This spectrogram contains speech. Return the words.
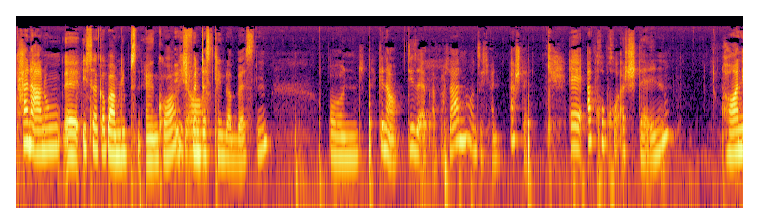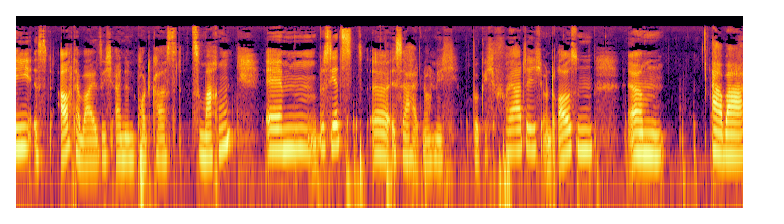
keine Ahnung. Äh, ich sage aber am liebsten Anchor. Ich Ich, finde, das klingt am besten. Und genau, diese App einfach laden und sich einen erstellen. Äh, apropos erstellen. Horny ist auch dabei, sich einen Podcast zu machen. Ähm, bis jetzt äh, ist er halt noch nicht wirklich fertig und draußen. Ähm, aber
